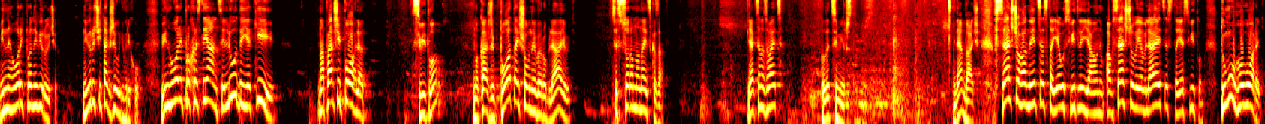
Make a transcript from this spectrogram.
Він не говорить про невіруючих. Невіруючі і так живуть в гріху. Він говорить про християн. Це люди, які, на перший погляд, світло, але каже, потай, що вони виробляють. Це соромно навіть сказати. Як це називається? Лицемірство. Йдемо далі. Все, що ганиться, стає у світлі явним, а все, що виявляється, стає світлом. Тому говорить:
